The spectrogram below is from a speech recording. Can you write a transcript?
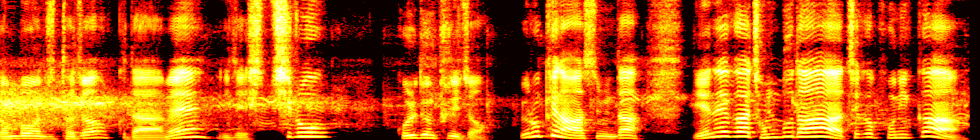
넘버원 지터죠. 그 다음에 이제 17호 골든 프리저. 이렇게 나왔습니다. 얘네가 전부 다 제가 보니까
